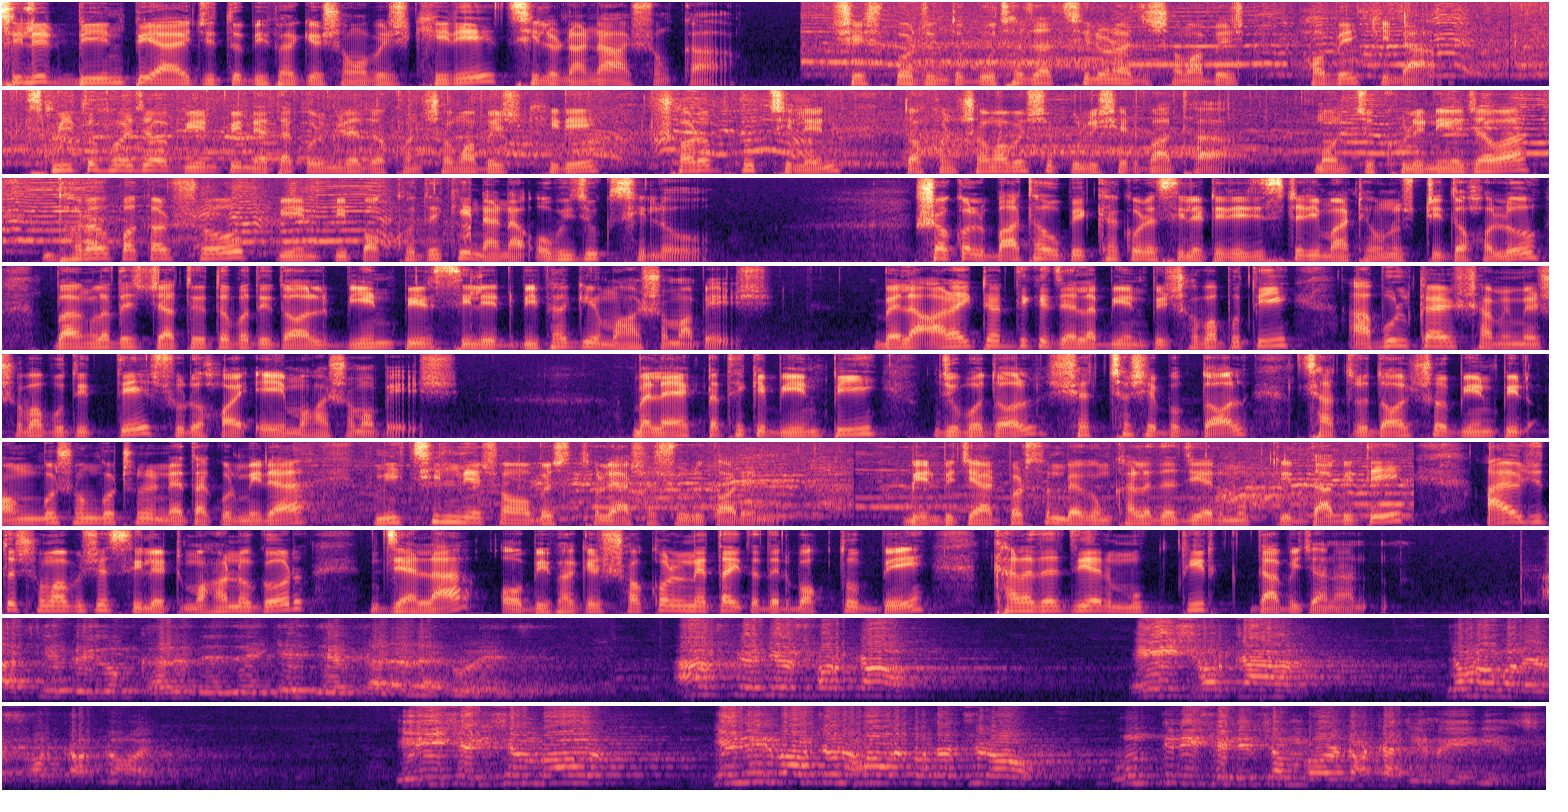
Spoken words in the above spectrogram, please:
Sylhet BNP আয়োজিত বিভাগীয় সমাবেশ ঘিরে ছিল নানা আশঙ্কা। শেষ পর্যন্ত বোঝা যাচ্ছিল না যে সমাবেশ হবে কি না স্মৃত হয়ে যাওয়া বিএনপি নেতাকর্মীরা যখন সমাবেশ ঘিরে সরব হচ্ছিলেন, তখন সমাবেশে পুলিশের বাধা। মঞ্চ খুলে নিয়ে যাওয়া, ধরাও পাকার সহ বিএনপি পক্ষ থেকে নানা অভিযোগ ছিল। সকল বাধা উপেক্ষা করে সিলেটের রেজিস্ট্রারি মাঠে অনুষ্ঠিত হল বাংলাদেশ জাতীয়তাবাদী দল বিএনপির সিলেট বিভাগীয় মহাসমাবেশ। বেলা আড়াইটার দিকে জেলা বিএনপির সভাপতি আবুল কায়ের শামীমের সভাপতিত্বে শুরু হয় এই মহাসমাবেশ। বেলা একটা থেকে বিএনপি, যুবদল, স্বেচ্ছাসেবক দল ছাত্র দলসহ বিএনপির অঙ্গ সংগঠনের নেতাকর্মীরা মিছিল নিয়ে সমাবেশস্থলে আসা শুরু করেন। বিএনপি চেয়ারপারসন বেগম খালেদা জিয়ার মুক্তির দাবিতে আয়োজিত সমাবেশে সিলেট মহানগর, জেলা ও বিভাগের সকল নেতাই তাদের বক্তব্যে খালেদা জিয়ার মুক্তির দাবি জানান। আজকে বেগম খালেদা জিয়াকে জেলখানা রাখা হয়েছে। আজকে যে সরকার, এই সরকার জনগণের সরকার নয়। তিরিশে ডিসেম্বর যে নির্বাচন হওয়ার কথা ছিল, উনত্রিশে ডিসেম্বর ডাকাতি হয়ে গিয়েছে।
